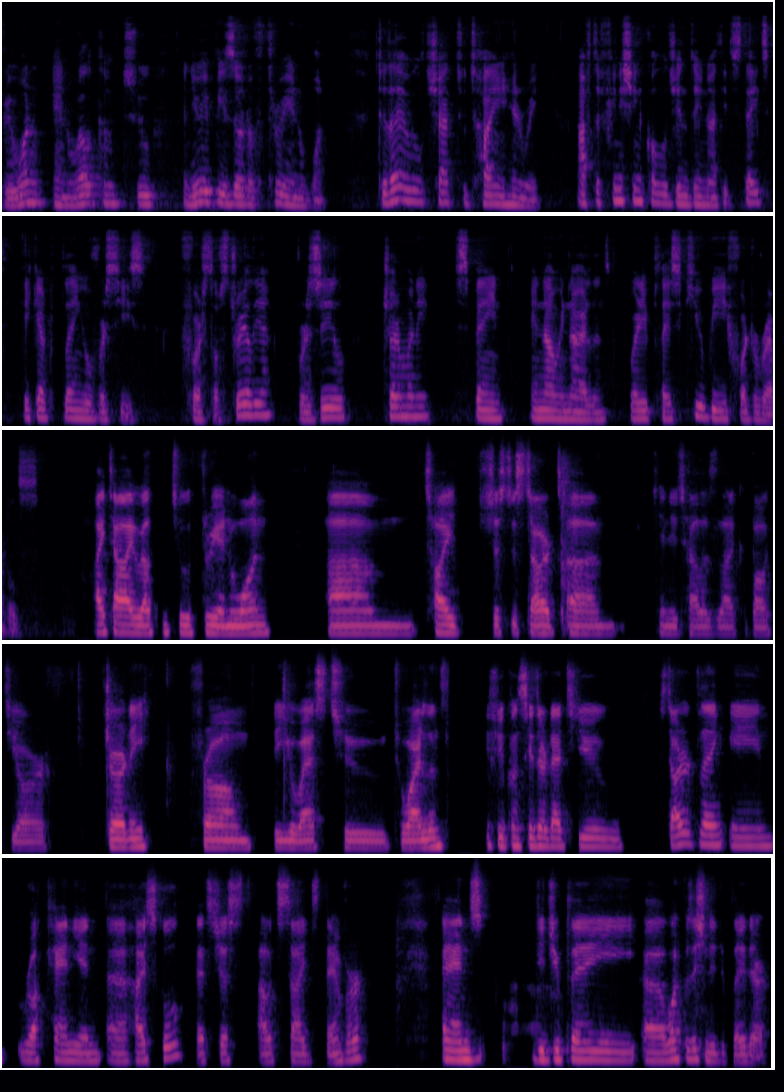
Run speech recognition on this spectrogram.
everyone, and welcome to a new episode of 3 in 1. Today I will chat to Ty Henry. After finishing college in the United States, he kept playing overseas. First Australia, Brazil, Germany, Spain, and now in Ireland, where he plays QB for the Rebels. Hi Ty, welcome to 3 and 1. Um, Ty, just to start, um, can you tell us like about your journey from the US to, to Ireland? If you consider that you started playing in Rock Canyon uh, High School. That's just outside Denver. And did you play? Uh, what position did you play there?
